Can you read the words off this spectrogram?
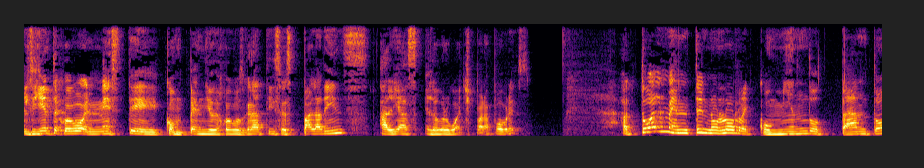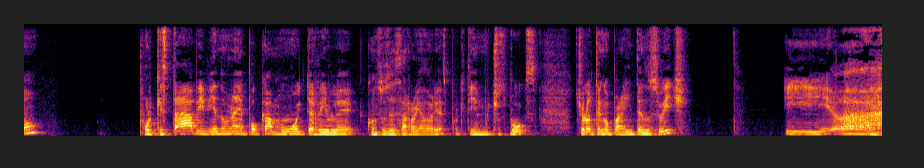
El siguiente juego en este compendio de juegos gratis es Paladins, alias el Overwatch para pobres. Actualmente no lo recomiendo tanto porque está viviendo una época muy terrible con sus desarrolladores porque tiene muchos bugs. Yo lo tengo para Nintendo Switch y ah,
